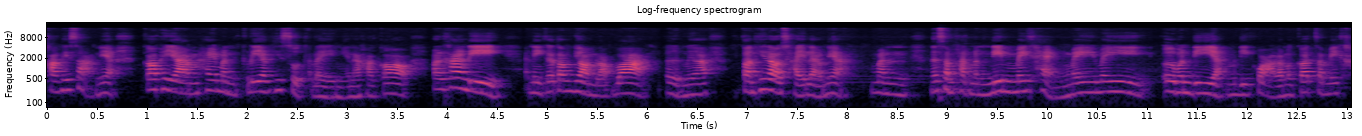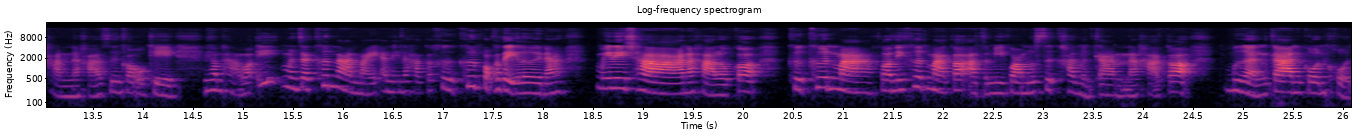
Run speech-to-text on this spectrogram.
ครั้งที่3เนี่ยก็พยายามให้มันเกลี้ยงที่สุดอะไรอย่างเงี้ยนะคะ ก็ค่อนข้างดี อันนี้ก็ต้องยอมรับว่าเออเนื้อ ตอนที่เราใช้แล้วเนี่ย มันเนื้อสัมผัสมันนิ่มไม่แข็งไม่ไม่เออมันดีอะมันดีกว่าแล้วมันก็จะไม่คันนะคะ ซึ่งก็โอเค มีคำถามว่าเอ๊ะมันจะขึ้นนานไหมอันนี้นะคะ ก็คือขึ้นปกติเลยนะ ไม่ได้ช้านะคะ แล้วก็คือขึ้นมา ตอนนี้ขึ้นมาก็อาจจะมีความรู้สึกคันเหมือนกันนะคะ ก็เหมือนการโกนขน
